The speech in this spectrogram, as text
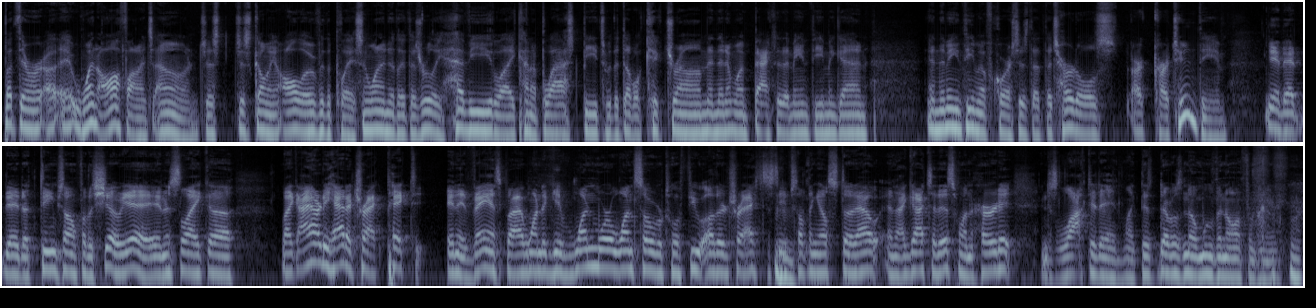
but there were uh, it went off on its own, just just going all over the place, and went into like those really heavy, like kind of blast beats with a double kick drum, and then it went back to the main theme again, and the main theme, of course, is that the turtles are cartoon theme. Yeah, that, that the theme song for the show. Yeah, and it's like, uh, like I already had a track picked in advance, but I wanted to give one more once over to a few other tracks to see if something else stood out. And I got to this one, heard it, and just locked it in. Like this, there was no moving on from here.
